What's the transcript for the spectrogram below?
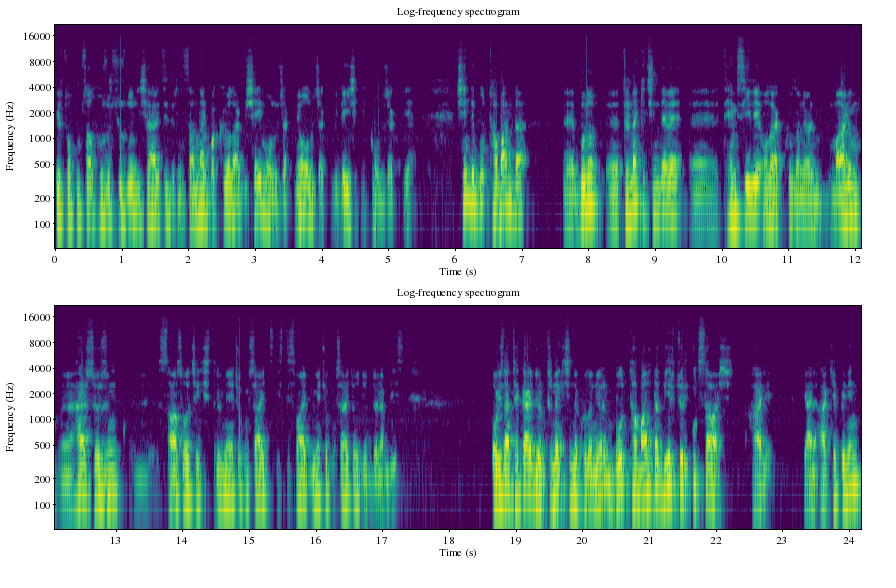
bir toplumsal huzursuzluğun işaretidir. İnsanlar bakıyorlar bir şey mi olacak, ne olacak, bir değişiklik mi olacak diye. Şimdi bu tabanda e, bunu e, tırnak içinde ve e, temsili olarak kullanıyorum. Malum e, her sözün e, sağa sola çekiştirilmeye çok müsait, istismar edilmeye çok müsait olduğu bir dönemdeyiz. O yüzden tekrar ediyorum tırnak içinde kullanıyorum. Bu tabanda bir tür iç savaş hali. Yani AKP'nin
